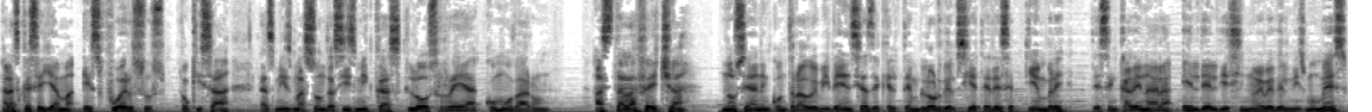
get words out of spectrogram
a las que se llama esfuerzos, o quizá las mismas ondas sísmicas los reacomodaron. Hasta la fecha, no se han encontrado evidencias de que el temblor del 7 de septiembre desencadenara el del 19 del mismo mes,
